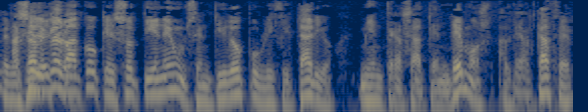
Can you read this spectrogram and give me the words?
Pero Así sabes, Paco, que eso tiene un sentido publicitario. Mientras atendemos al de Alcácer,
